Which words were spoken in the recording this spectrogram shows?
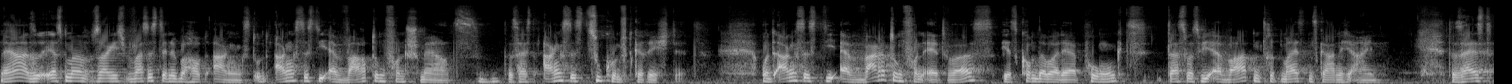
Naja, also erstmal sage ich, was ist denn überhaupt Angst? Und Angst ist die Erwartung von Schmerz. Mhm. Das heißt, Angst ist zukunftgerichtet. Und Angst ist die Erwartung von etwas. Jetzt kommt aber der Punkt, das, was wir erwarten, tritt meistens gar nicht ein. Das heißt,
